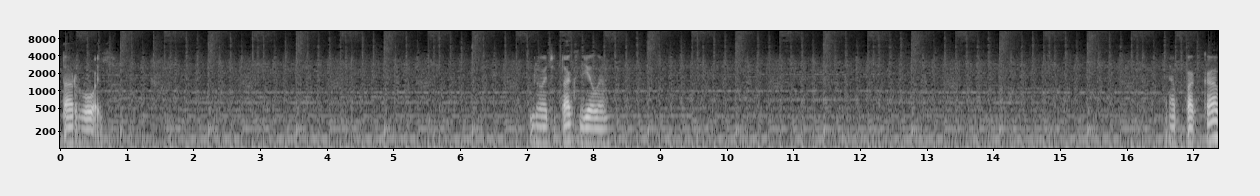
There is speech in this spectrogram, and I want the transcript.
второй. Давайте так сделаем. А пока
